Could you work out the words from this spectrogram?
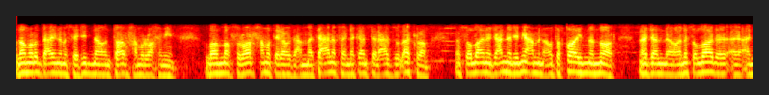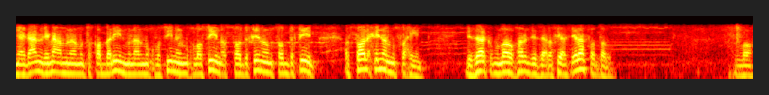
اللهم رد علينا مساجدنا وأنت أرحم الراحمين. اللهم اغفر وارحم وتلاوز عما تعلم فإنك أنت العز الأكرم. نسأل الله أن يجعلنا جميعا من عتقائه من النار. نجعل ونسأل الله أن يجعلنا جميعا من المتقبلين من المخلصين المخلصين الصادقين المصدقين الصالحين المصلحين. جزاكم الله خير الجزاء. في أسئلة تفضلوا. الله.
